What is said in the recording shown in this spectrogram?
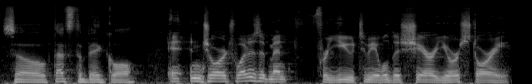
So that's the big goal. And, and George, what has it meant for you to be able to share your story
